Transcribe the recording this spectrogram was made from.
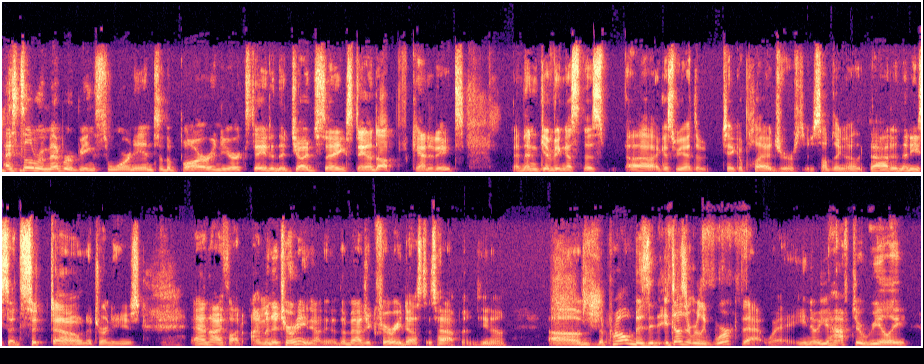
I still remember being sworn in to the bar in New York State and the judge saying, stand up, candidates, and then giving us this, uh, I guess we had to take a pledge or something like that. And then he said, sit down, attorneys. And I thought, I'm an attorney now. The magic fairy dust has happened, you know. Um, the problem is it, it doesn't really work that way. You know, you have to really –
